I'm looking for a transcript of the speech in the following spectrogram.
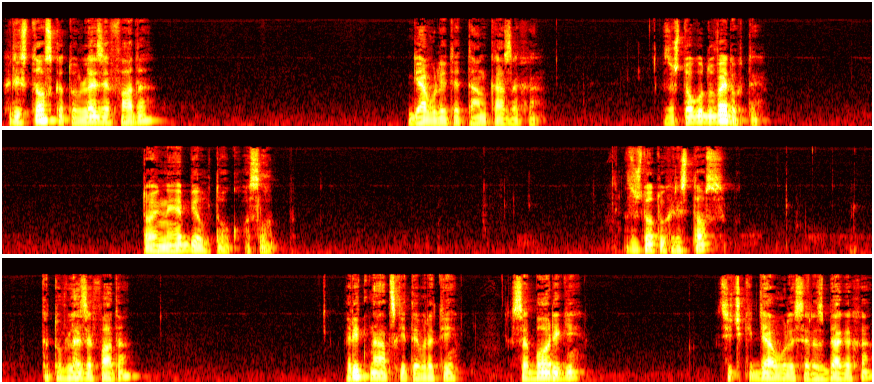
Христос, като влезе в ада, дяволите там казаха. Защо го доведохте? Той не е бил толкова слаб. Защото Христос, като влезе в ада, ритна адските врати, събори ги, всички дяволи се разбягаха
